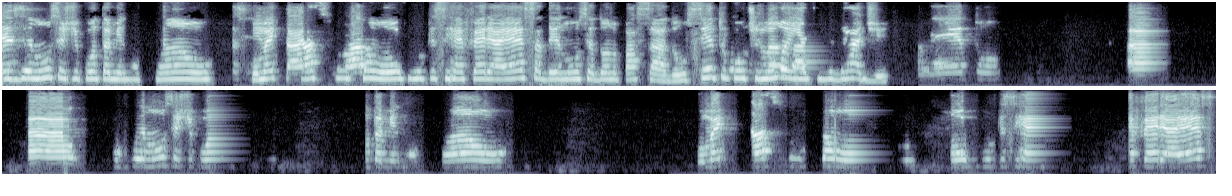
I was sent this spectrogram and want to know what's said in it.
as denúncias de contaminação, como é que está a situação hoje no que se refere a essa denúncia do ano passado? O centro continua em atividade? A, a, denúncias de contaminação, como é que está a situação? Hoje no que se refere a essa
